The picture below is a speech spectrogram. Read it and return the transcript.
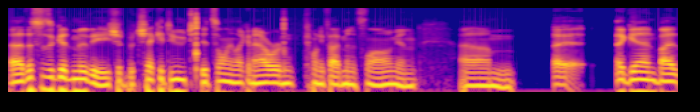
Uh, this is a good movie. You should check it out. It's only like an hour and twenty five minutes long, and um, uh, again, by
